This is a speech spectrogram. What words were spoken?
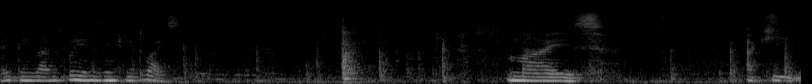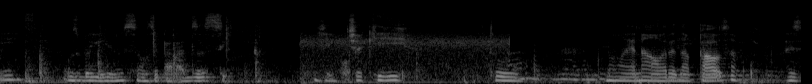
Aí tem vários banheiros individuais. Mas aqui os banheiros são separados assim. Gente, aqui tô... É na hora da pausa, mas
